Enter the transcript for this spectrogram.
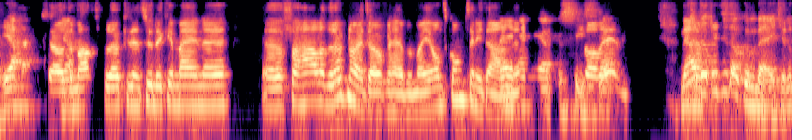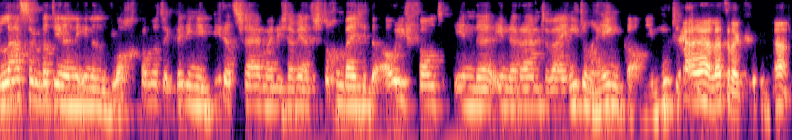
Ja, ik zou het normaal gesproken natuurlijk in mijn uh, uh, verhalen er ook nooit over hebben, maar je ontkomt er niet aan. Nee, ja, precies. Ja. Nou, dat is het ook een beetje. De laatste dat in een, in een blog kwam. Dat, ik weet niet wie dat zei, maar die zei: ja, het is toch een beetje de olifant in de, in de ruimte waar je niet omheen kan. Je moet ja, ja, letterlijk. Ja.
